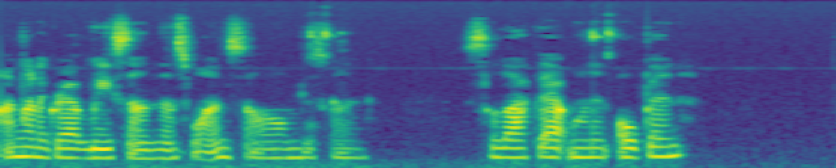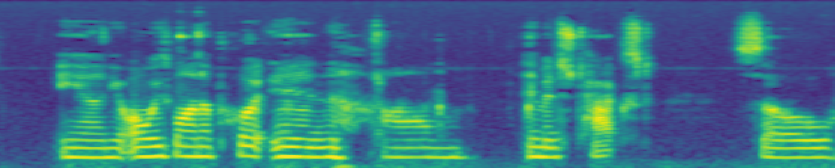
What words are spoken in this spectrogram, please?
I'm going to grab Lisa on this one, so I'm just going to select that one and open. And you always want to put in um, image text. So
